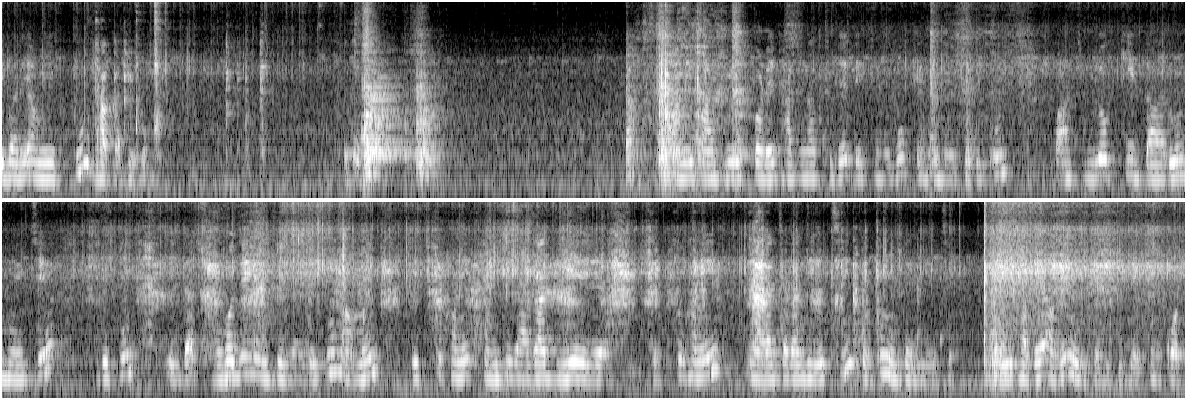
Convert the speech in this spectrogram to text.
এবারে আমি একটু ঢাকা দেব। আমি পাঁচ মিনিট পরে ঢাকনা খুলে দেখে নেব কেমন হয়েছে। দেখুন, পাঁচগুলো কি দারুণ হয়েছে। দেখুন, এটা সহজেই উঠে যায়। দেখুন, আমি একটুখানি খুন্তির আগা দিয়ে, একটুখানি নাড়াচাড়া দিয়েছি। দেখুন, উঠে দিয়েছে এইভাবে আমি উল্টে দিচ্ছি। দেখুন, কত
